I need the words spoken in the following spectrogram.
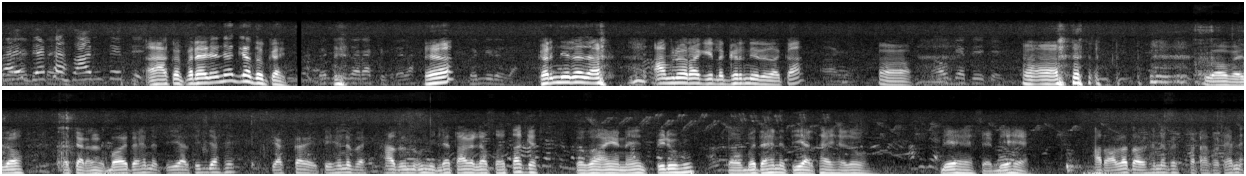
ભાઈ બેઠા શાંતિથી. આ કોઈ પરાડે ન કહેતો કઈ? હે? ઘરની રજા. આમ ન રાખી એટલે ઘરની રજા કા? હા હા. જો ભાઈ જો અત્યારે બધા હે ને તૈયાર થઈ જશે ટ્રેક્ટર તે હે ને ભાઈ સાધુ ઉમી લેતા આવેલા તો હતા કે તો અહીંયા નહીં પીડું હું તો બધા હે ને તૈયાર થાય છે તો બે છે બે હે. હાલો તો હે ને ભાઈ ફટાફટ હે ને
